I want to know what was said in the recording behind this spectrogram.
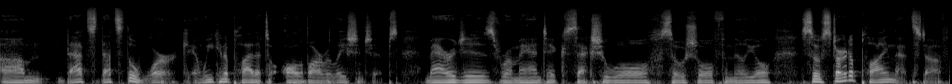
Um, that's that's the work, and we can apply that to all of our relationships, marriages, romantic, sexual, social, familial. So start applying that stuff.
